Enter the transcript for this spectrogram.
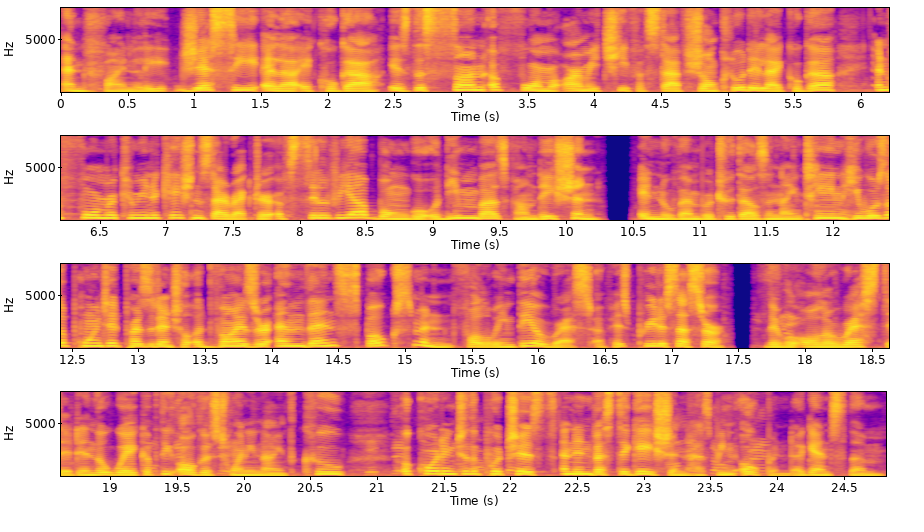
And finally, Jessye Ella Ekogha is the son of former Army Chief of Staff Jean Claude Ella Ekogha and former communications director of Sylvia Bongo Ondimba's foundation. In November 2019, he was appointed presidential advisor and then spokesman following the arrest of his predecessor. They were all arrested in the wake of the August 29th coup. According to the putschists, an investigation has been opened against them.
